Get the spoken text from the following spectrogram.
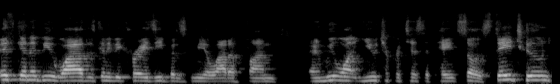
it's going to be wild. It's going to be crazy, but it's going to be a lot of fun. And we want you to participate. So stay tuned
